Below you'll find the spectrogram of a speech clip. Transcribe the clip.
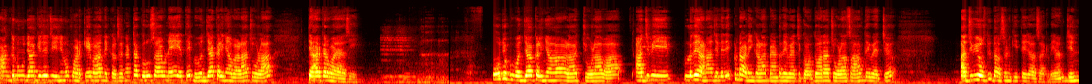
ਅੰਗ ਨੂੰ ਜਾਂ ਕਿਸੇ ਚੀਜ਼ ਨੂੰ ਫੜ ਕੇ ਬਾਹਰ ਨਿਕਲ ਸਕਣ, ਤਾਂ ਗੁਰੂ ਸਾਹਿਬ ਨੇ ਇੱਥੇ 52 ਕਲੀਆਂ ਵਾਲਾ ਚੋਲਾ ਤਿਆਰ ਕਰਵਾਇਆ ਸੀ। ਉਹ ਜੋ 52 ਕਲੀਆਂ ਵਾਲਾ ਚੋਲਾ ਵਾ, ਅੱਜ ਵੀ ਲੁਧਿਆਣਾ ਜ਼ਿਲ੍ਹੇ ਦੇ ਘੰਡਾਲੀ ਕਲਾ ਪੈਂਟ ਦੇ ਵਿੱਚ, ਗੁਰਦੁਆਰਾ ਚੋਲਾ ਸਾਹਿਬ ਦੇ ਵਿੱਚ ਅੱਜ ਵੀ ਉਸ ਦੇ ਦਰਸ਼ਨ ਕੀਤੇ ਜਾ ਸਕਦੇ ਹਨ, ਜਿਨ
